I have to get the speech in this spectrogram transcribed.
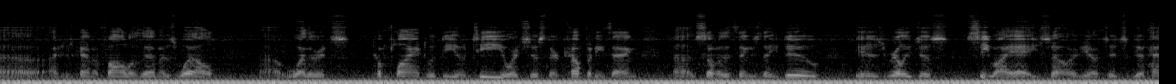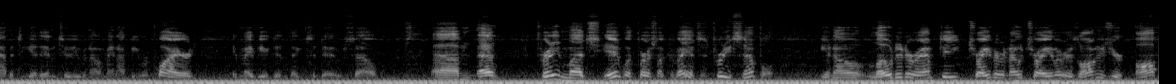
I just kind of follow them as well, uh, whether it's compliant with DOT or it's just their company thing. Uh, some of the things they do is really just CYA, so you know it's, it's, a good habit to get into, even though it may not be required. It may be a good thing to do. So um, that's pretty much it with personal conveyance. It's pretty simple you know, loaded or empty, trailer or no trailer, as long as you're off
